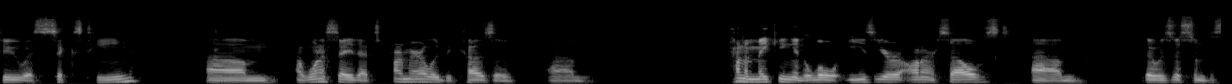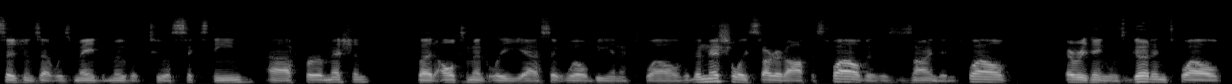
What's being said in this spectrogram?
to a 16. Um, I want to say that's primarily because of um, kind of making it a little easier on ourselves. Um, there was just some decisions that was made to move it to a 16 uh, for a mission but ultimately yes it will be in a 12 it initially started off as 12 it was designed in 12 everything was good in 12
